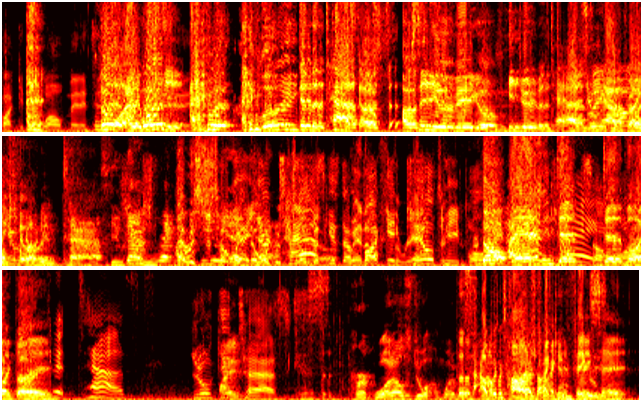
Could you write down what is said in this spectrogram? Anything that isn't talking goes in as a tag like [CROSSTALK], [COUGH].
fucking [COUGHS] 12 minutes. No, I [LAUGHS] wasn't. I, was, I literally did the task. I was, I was sending you a video of me doing the task You ain't after got I killed him. fucking task. You've got You- I was just hoping Yeah, no your one would task is to fucking kill people. No, I actually did did like uh, the tasks. You don't get I- tasks. Perk, what else do I? What the else sabotage. I can fix do? it.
